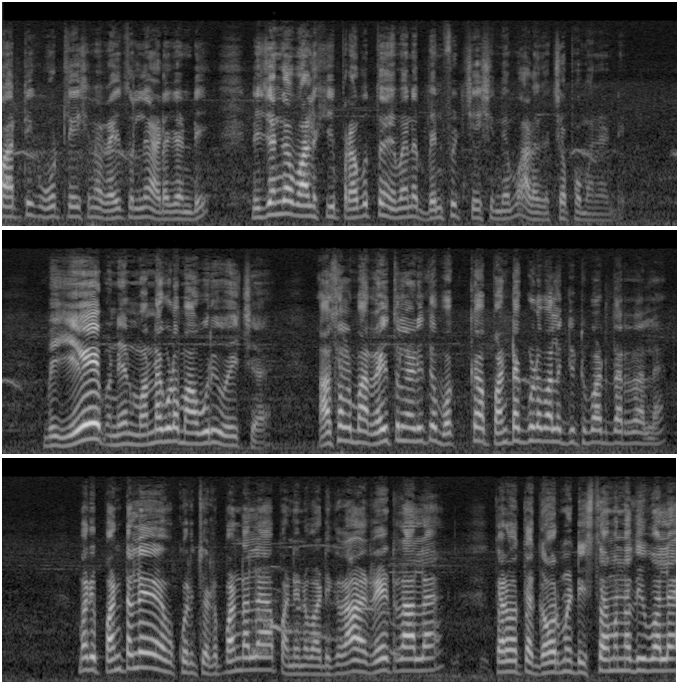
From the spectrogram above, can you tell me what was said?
పార్టీకి ఓట్లు వేసిన రైతుల్ని అడగండి. నిజంగా వాళ్ళకి ఈ ప్రభుత్వం ఏమైనా బెనిఫిట్ చేసిందేమో అడగ చెప్పమనండి. ఏ నేను మొన్న కూడా మా ఊరికి పోయిచ్చా. అసలు మా రైతులను అడిగితే ఒక్క పంటకు కూడా వాళ్ళకి గిట్టుబాటు ధర రాలే. మరి పంటలే కొన్ని చోట్ల పండలే పండిన వాటికి రా రేటు రాలే. తర్వాత గవర్నమెంట్ ఇస్తామన్నది ఇవ్వాలి.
